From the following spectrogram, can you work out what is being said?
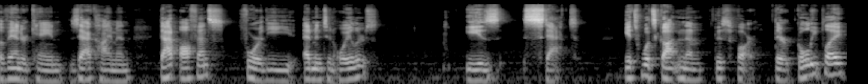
Evander Kane, Zach Hyman, that offense for the Edmonton Oilers is stacked. It's what's gotten them this far. Their goalie play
